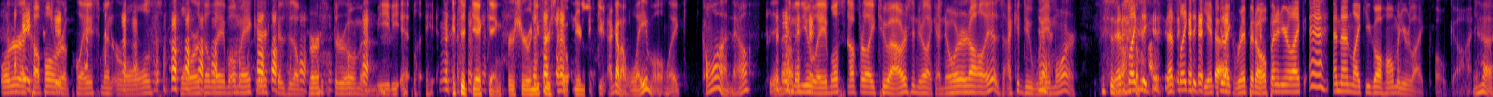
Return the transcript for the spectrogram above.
order a Ice couple cream. replacement rolls for the label maker because they'll burn through them immediately. It's addicting for sure. When you first go and you're like, dude, I got a label. Like, come on now. You know? And then you label stuff for like two hours, and you're like, I know where it all is. I could do way Yeah. more. This is That's awesome. like the that's like the gift. You like rip it open and you're like, eh, and then like you go home and you're like, oh god, yeah.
